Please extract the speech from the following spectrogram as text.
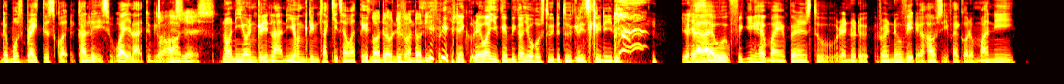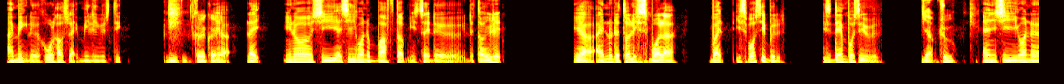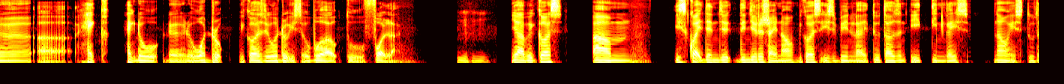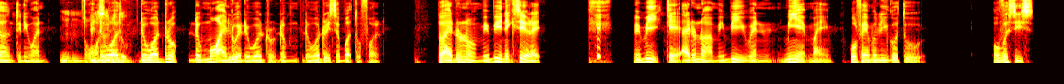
the most brightest color is white lah. To be honest. Ah honest, yes. not neon green lah. Neon green sakit sama mata. No, that one different, that different. that, that one you can become your whole studio to green screen already. yeah, I would freaking help my parents to renovate renovate the house if I got the money. I make the whole house like minimalistic. Mhm, correct, correct. Yeah, like you know, she actually want a bathtub inside the the toilet. Yeah, I know the toilet is small lah, but it's possible. It's damn possible. Yeah, true. And she wanna uh hack hack the the the wardrobe because the wardrobe is about to fall lah. Mm-hmm. Yeah, because um, it's quite danger, dangerous right now because it's been like 2018, guys. Now it's 2021, Mm-hmm. and the, ward, the wardrobe. The more I look at the wardrobe, the the wardrobe is about to fall. So I don't know. Maybe next year, right? maybe okay. I don't know. ah. Maybe when me and my whole family go to overseas,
